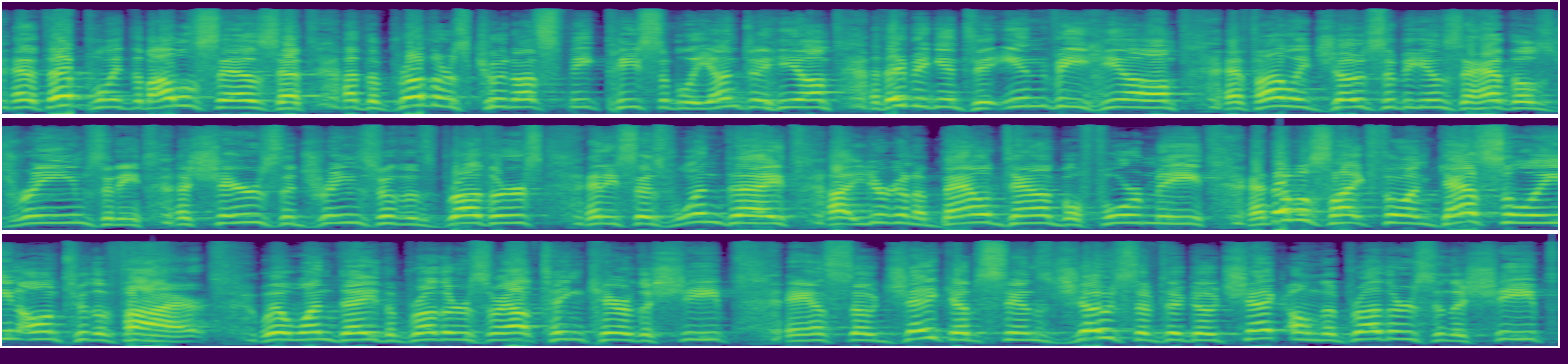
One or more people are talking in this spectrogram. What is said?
And at that point, the Bible says that the brothers could not speak peaceably unto him. They begin to envy him. And finally, Joseph begins to have those dreams and he uh, shares the dreams with his brothers. And he says, One day, uh, you're going to bow down before me. And that was like throwing gasoline onto the fire. Well, one day, the brothers are out taking care of the sheep. And so Jacob sends Joseph to go check on the brothers and the sheep.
